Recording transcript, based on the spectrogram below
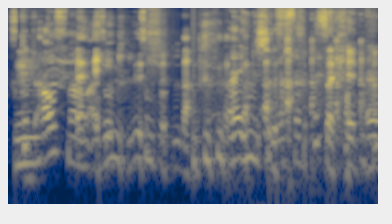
Es gibt Mhm. Ausnahmen. Also Englische zum, Lachen. äh, englische Lacher. das erkennt man.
